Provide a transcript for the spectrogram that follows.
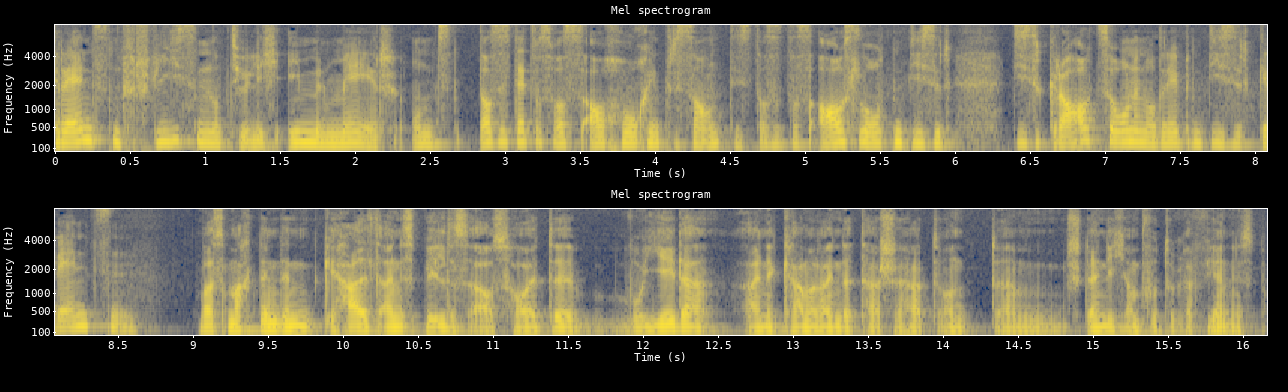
Grenzen verfließen natürlich immer mehr. Und das ist etwas, was auch hochinteressant ist. Also das Ausloten dieser, dieser Grauzonen oder eben dieser Grenzen. Was macht denn den Gehalt eines Bildes aus heute, wo jeder eine Kamera in der Tasche hat und ähm, ständig am Fotografieren ist?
